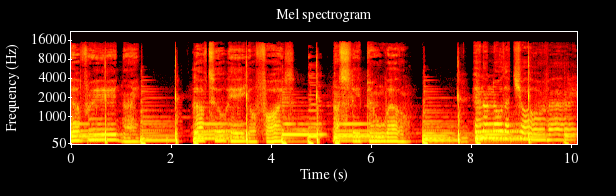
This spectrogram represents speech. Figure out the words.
every night. Love to hear your voice. Not sleeping well. And I know that you're right.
